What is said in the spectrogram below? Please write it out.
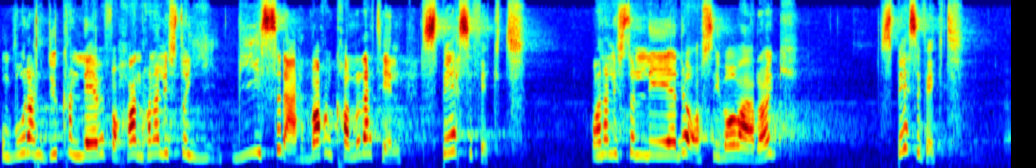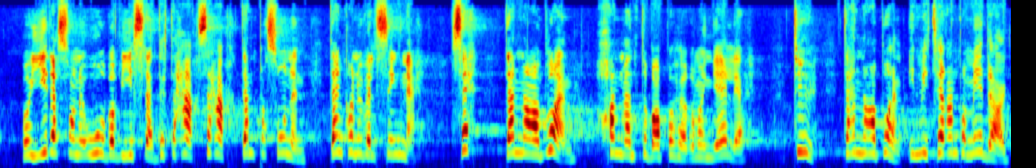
om hvordan du kan leve for han. Han har lyst til å vise deg hva han kaller deg til, spesifikt. Og han har lyst til å lede oss i vår hverdag spesifikt. Å gi deg sånne ord og vise deg dette her, se her, den personen, den kan du velsigne. Se, den naboen han venter bare på å høre evangeliet. Du, den naboen, inviter han på middag.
